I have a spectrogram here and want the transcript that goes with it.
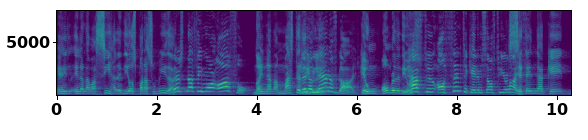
él era la vasija de Dios para su vida. There's nothing more awful No hay nada más terrible man of God que un hombre de Dios have to authenticate himself to your se tenga que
